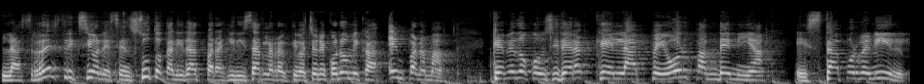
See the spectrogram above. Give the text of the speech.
las restricciones en su totalidad para agilizar la reactivación económica en Panamá. Quevedo considera que la peor pandemia está por venir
